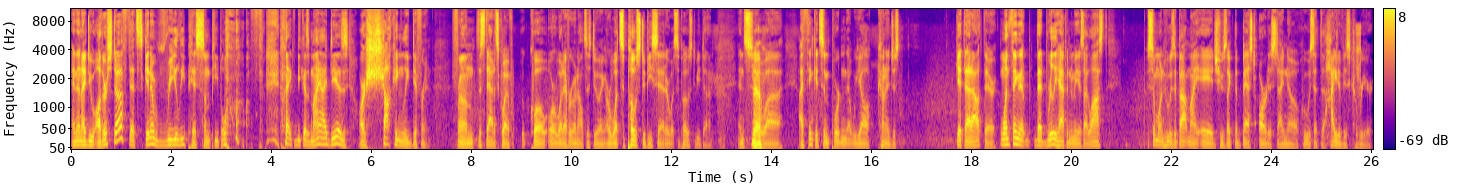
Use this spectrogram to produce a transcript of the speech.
and then I do other stuff that's gonna really piss some people off. like because my ideas are shockingly different from the status quo, quo or what everyone else is doing or what's supposed to be said or what's supposed to be done. And so Yeah. uh, I think it's important that we all kind of just get that out there. One thing that that really happened to me is I lost someone who was about my age who's like the best artist I know, who was at the height of his career.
